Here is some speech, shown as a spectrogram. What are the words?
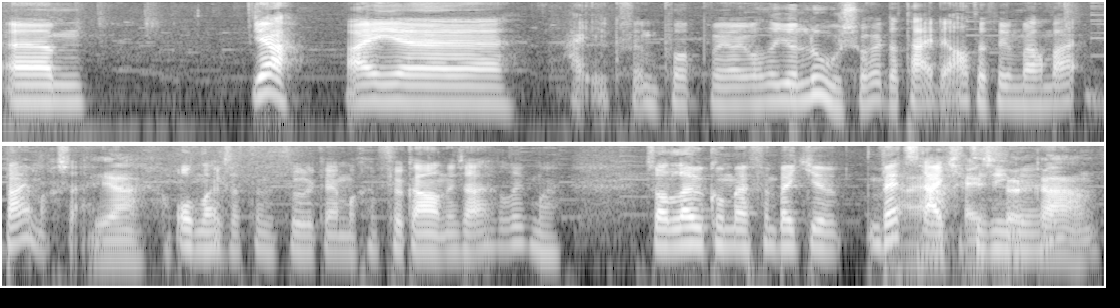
Ja, ja hij, eh, hij, ik vind het wel jaloers hoor, dat hij er altijd weer maar bij, mag zijn. Ja. Ondanks dat er natuurlijk helemaal geen vulkaan is eigenlijk, maar het is wel leuk om even een beetje een wedstrijdje Ja, te geen zien. vulkaan.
